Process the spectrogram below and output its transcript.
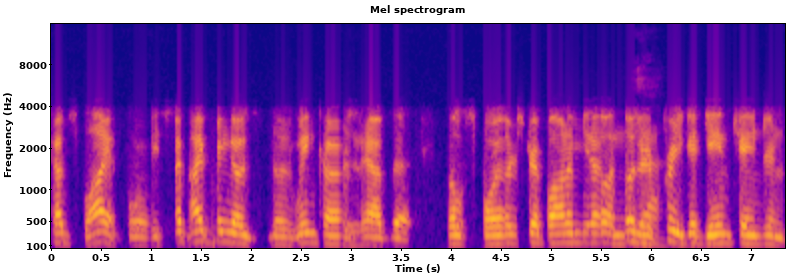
Cubs fly at 40. So I, I bring those those wing covers and have the little spoiler strip on them. You know, and those Yeah. are pretty good game changer. And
